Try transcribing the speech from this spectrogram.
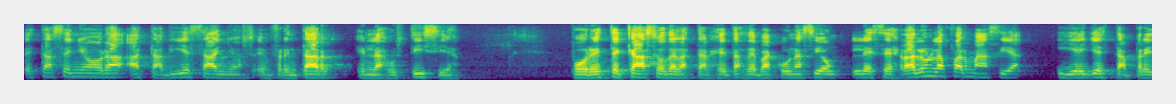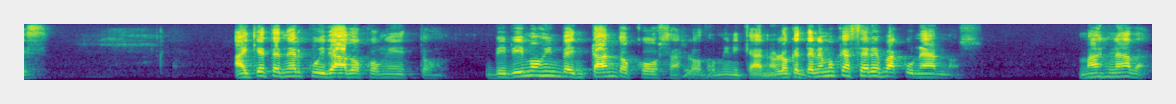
esta señora hasta 10 años enfrentar en la justicia por este caso de las tarjetas de vacunación. Le cerraron la farmacia y ella está presa. Hay que tener cuidado con esto. Vivimos inventando cosas los dominicanos. Lo que tenemos que hacer es vacunarnos. Más nada.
